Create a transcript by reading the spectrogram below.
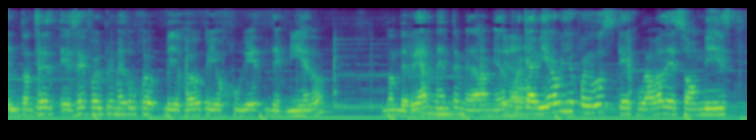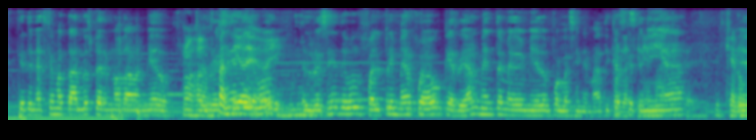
entonces ese fue el primer juego- videojuego que yo jugué de miedo. Donde realmente me daba miedo. Porque había videojuegos que jugaba de zombies, que tenías que matarlos, pero no daban miedo. Ajá. El Resident, de Evil, hoy. el Resident Evil fue el primer juego que realmente me dio miedo por las Por cinemáticas la que tenía. Que no la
